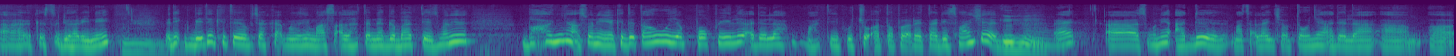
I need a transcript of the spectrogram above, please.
uh, ke studio hari ini. Hmm. Jadi bila kita bercakap mengenai masalah tenaga batin sebenarnya banyak sebenarnya yang kita tahu yang popular adalah mati pucuk atau erectile dysfunction. Mm-hmm. Right? Uh, sebenarnya ada masalah lain contohnya adalah uh, uh,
